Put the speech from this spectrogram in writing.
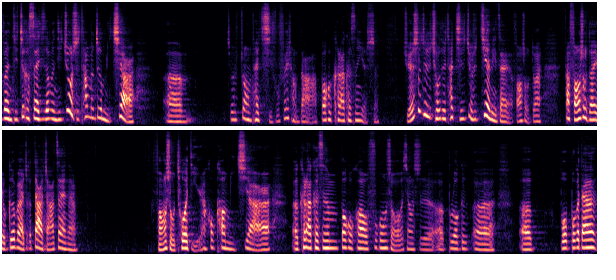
问题，这个赛季的问题就是他们这个米切尔，呃。就是状态起伏非常大，包括克拉克森也是。爵士这支球队，它其实就是建立在防守端，它防守端有戈贝尔这个大闸在呢，防守托底，然后靠米切尔、呃克拉克森，包括靠副攻手，像是呃布洛格、呃呃博博格丹，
